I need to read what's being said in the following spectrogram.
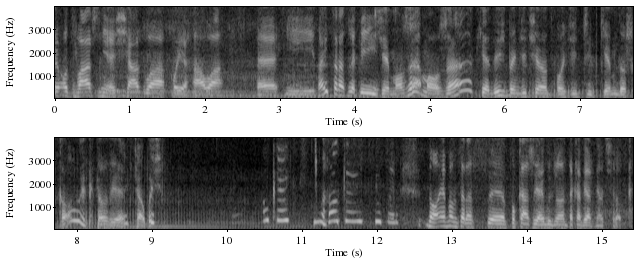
y, odważnie siadła, pojechała e, i, no i coraz lepiej idzie. Może, może kiedyś będziecie odwozić jeepkiem do szkoły, kto wie, chciałbyś? Okej, no okej, super. No, ja Wam zaraz e, pokażę, jak wygląda ta kawiarnia od środka.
